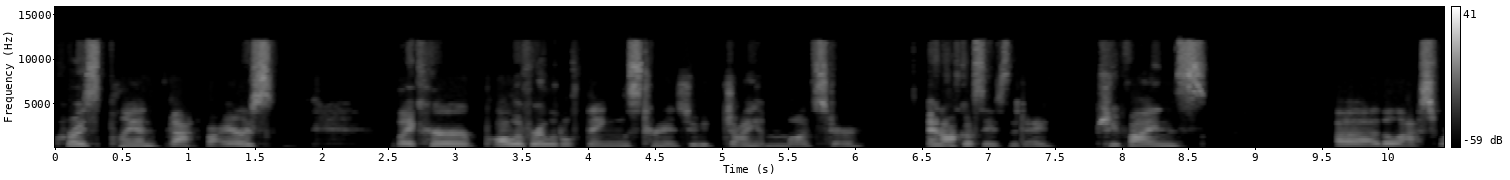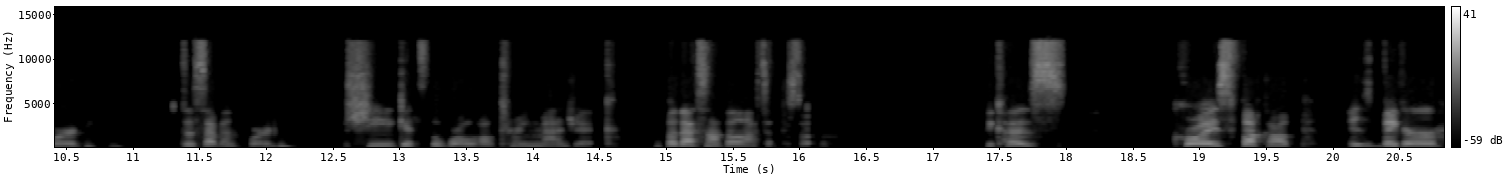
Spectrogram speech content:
Croix's plan backfires. Like her, all of her little things turn into a giant monster. And Akko saves the day. She finds uh the last word, the seventh word. She gets the world altering magic. But that's not the last episode. Because Croix's fuck up is bigger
